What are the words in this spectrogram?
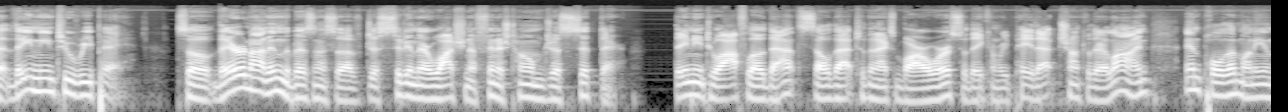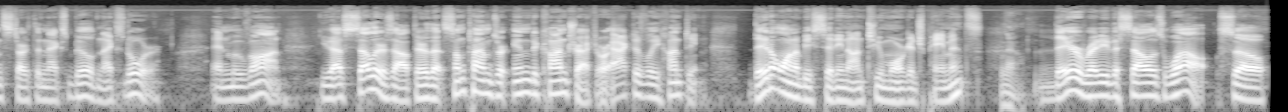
that they need to repay. So they're not in the business of just sitting there watching a finished home just sit there. They need to offload that, sell that to the next borrower so they can repay that chunk of their line and pull the money and start the next build next door and move on. You have sellers out there that sometimes are into contract or actively hunting. They don't want to be sitting on two mortgage payments No. they're ready to sell as well. So,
